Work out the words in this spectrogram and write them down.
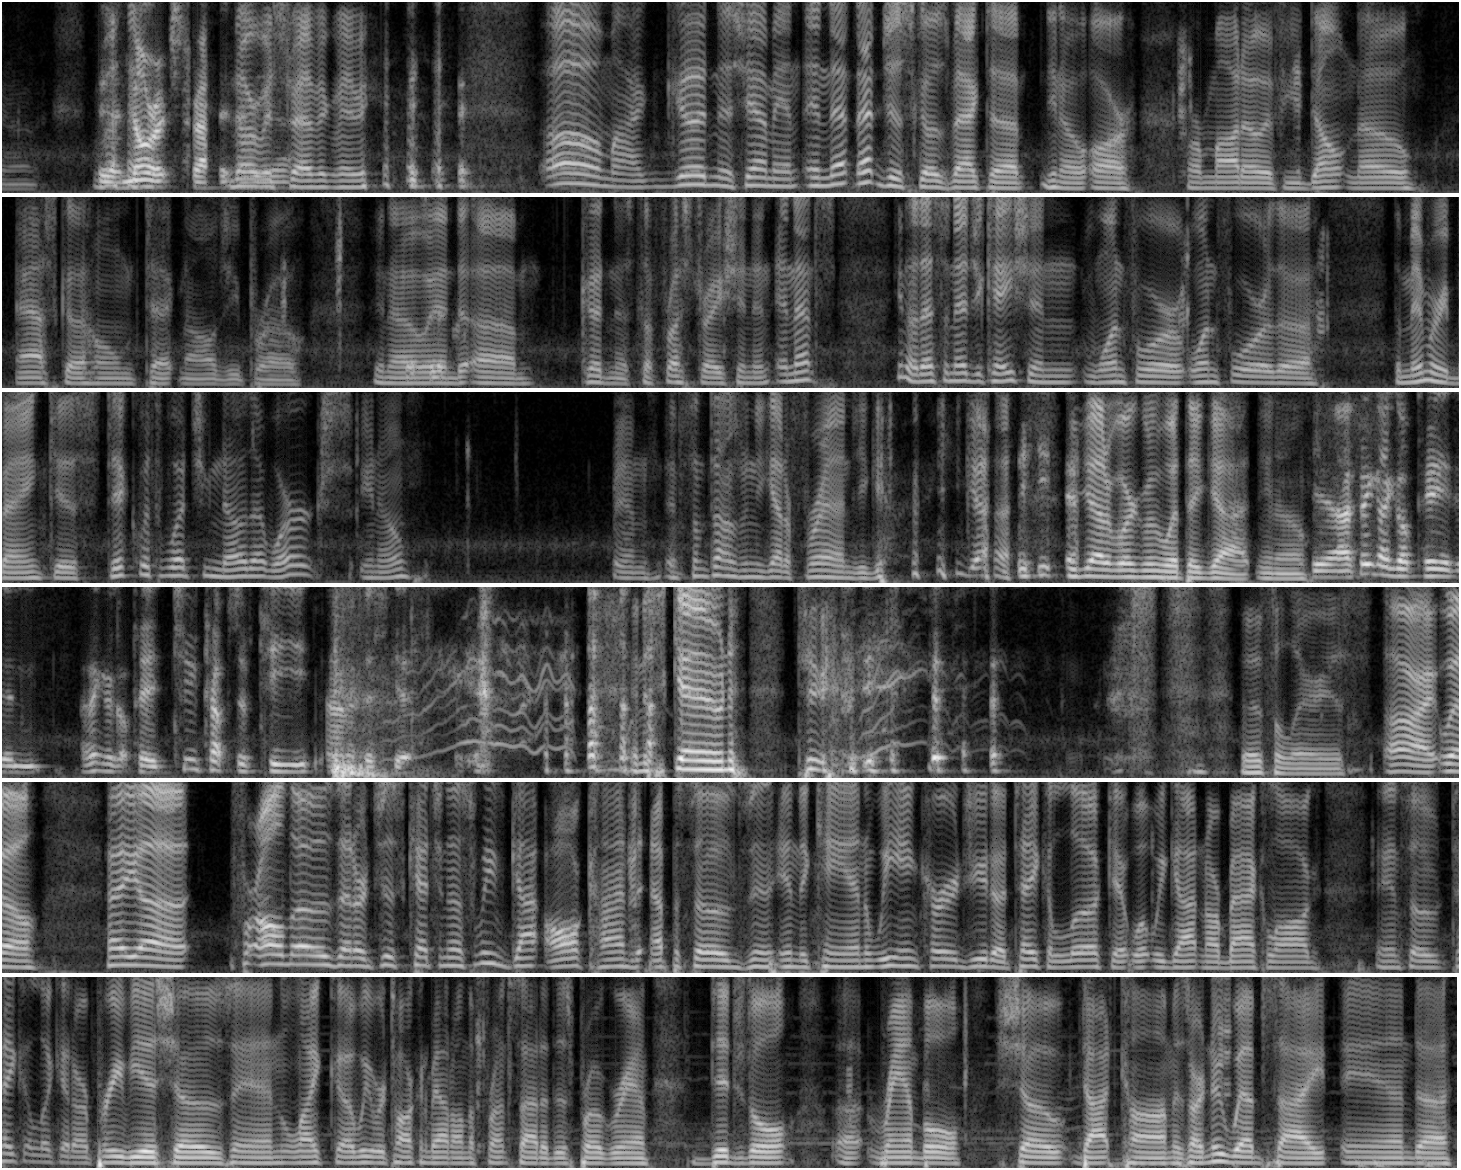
yeah, Norwich traffic. Norwich yeah. traffic, maybe. oh my goodness, yeah, man, and that that just goes back to you know our our motto: if you don't know, ask a home technology pro you know, and um, goodness, the frustration, and and that's, you know, that's an education one for one for the the memory bank is stick with what you know that works, you know. And and sometimes when you got a friend, you get you gotta yeah. you gotta work with what they got, you know. Yeah, I think I got paid in I think I got paid two cups of tea and a biscuit. and a scone. Two That's hilarious. All right. Well, hey, uh, for all those that are just catching us, we've got all kinds of episodes in, in the can. We encourage you to take a look at what we got in our backlog. And so take a look at our previous shows. And like uh, we were talking about on the front side of this program, digital uh, is our new website. And, uh,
